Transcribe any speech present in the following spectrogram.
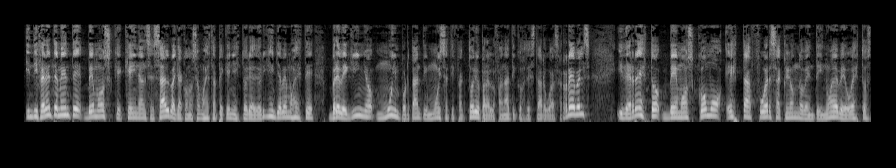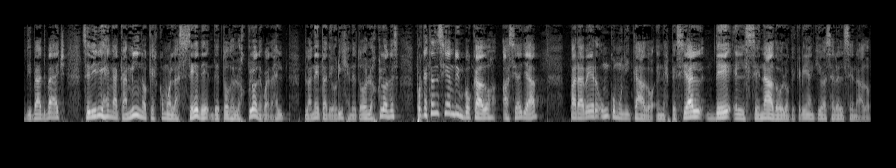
Indiferentemente, vemos que Kanan se salva, ya conocemos esta pequeña historia de origen, ya vemos este breve guiño muy importante y muy satisfactorio para los fanáticos de Star Wars Rebels, y de resto vemos cómo esta Fuerza Clon 99 o estos The Bad Batch se dirigen a Camino, que es como la sede de todos los clones, bueno, es el planeta de origen de todos los clones, porque están siendo invocados hacia allá para ver un comunicado, en especial del Senado, lo que creían que iba a ser el Senado.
